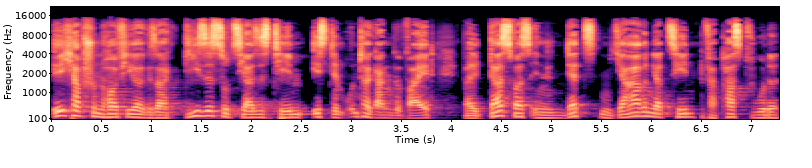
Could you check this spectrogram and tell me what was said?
Ich habe schon häufiger gesagt, dieses Sozialsystem ist dem Untergang geweiht, weil das, was in den letzten Jahren, Jahrzehnten verpasst wurde,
